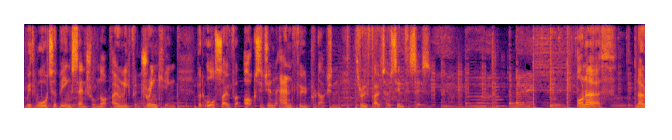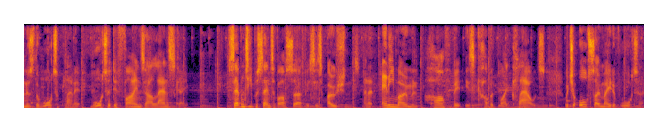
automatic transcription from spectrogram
with water being central not only for drinking, but also for oxygen and food production through photosynthesis. On Earth, known as the water planet, water defines our landscape. 70% of our surface is oceans, and at any moment, half of it is covered by clouds, which are also made of water.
